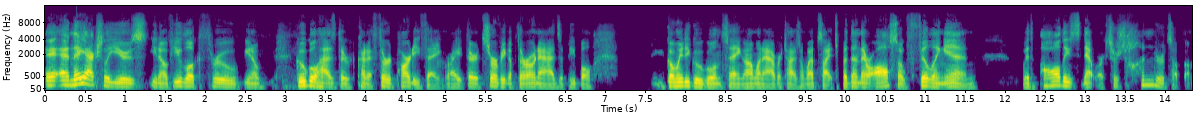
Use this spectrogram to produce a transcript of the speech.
And they actually use, you know, if you look through, you know, Google has their kind of third party thing, right? They're serving up their own ads of people going to Google and saying, I want to advertise on websites. But then they're also filling in with all these networks. There's hundreds of them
